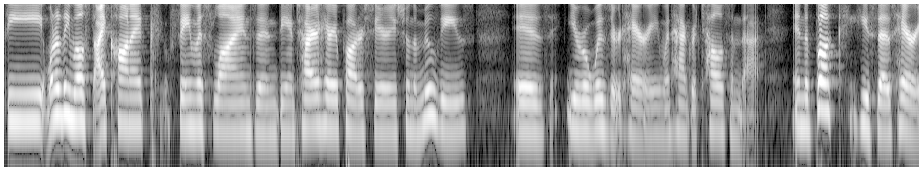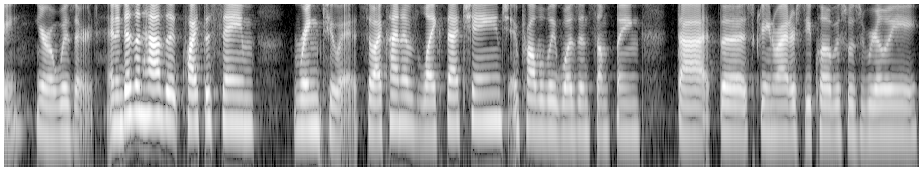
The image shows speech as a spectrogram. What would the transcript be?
the one of the most iconic famous lines in the entire Harry Potter series from the movies is you're a wizard, Harry, when Hagrid tells him that. In the book, he says, "Harry, you're a wizard." And it doesn't have the quite the same ring to it. So I kind of like that change. It probably wasn't something that the screenwriter Steve Kloves was really,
